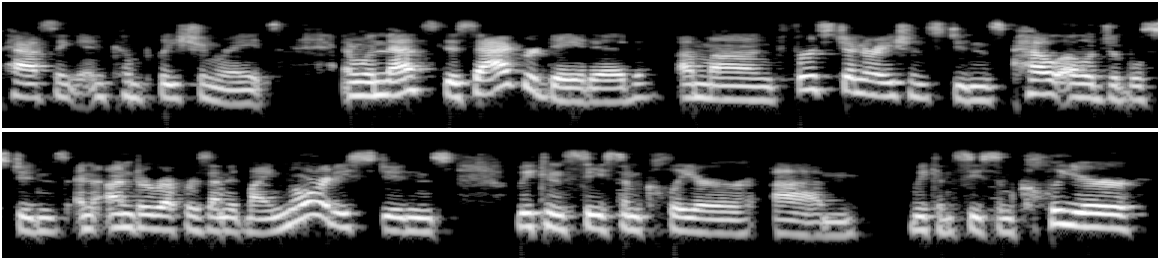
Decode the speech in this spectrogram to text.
passing and completion rates. And when that's disaggregated among first generation students, Pell eligible students, and underrepresented minority students, we can see some clear um, we can see some clear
